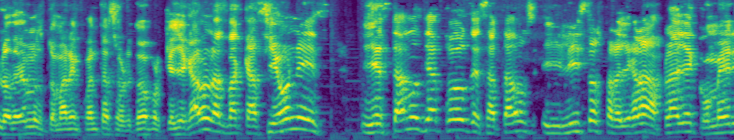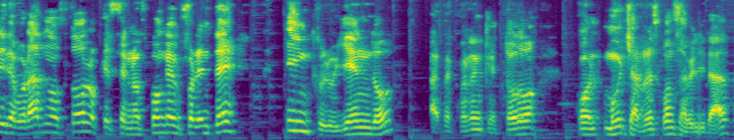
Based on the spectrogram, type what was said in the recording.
lo debemos tomar en cuenta, sobre todo porque llegaron las vacaciones y estamos ya todos desatados y listos para llegar a la playa y comer y devorarnos todo lo que se nos ponga enfrente, incluyendo, ah, recuerden que todo con mucha responsabilidad,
